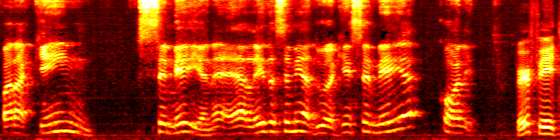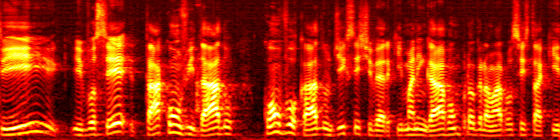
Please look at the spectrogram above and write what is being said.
para quem semeia, né? É a lei da semeadura. Quem semeia, colhe. Perfeito. E, e você está convidado, convocado, no dia que você estiver aqui em Maringá, vamos programar você estar aqui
